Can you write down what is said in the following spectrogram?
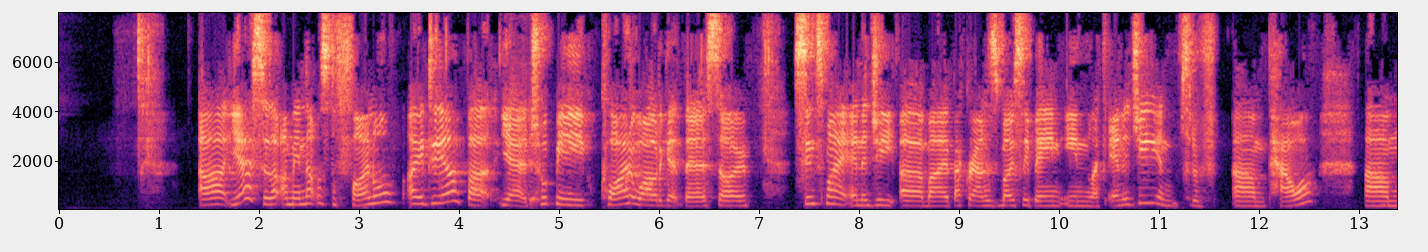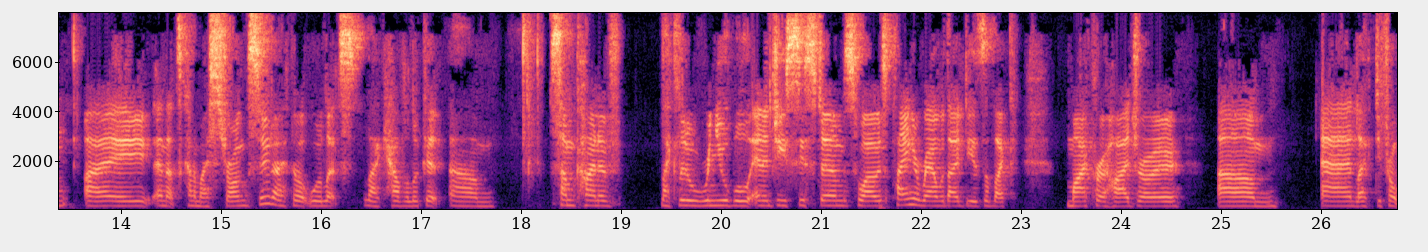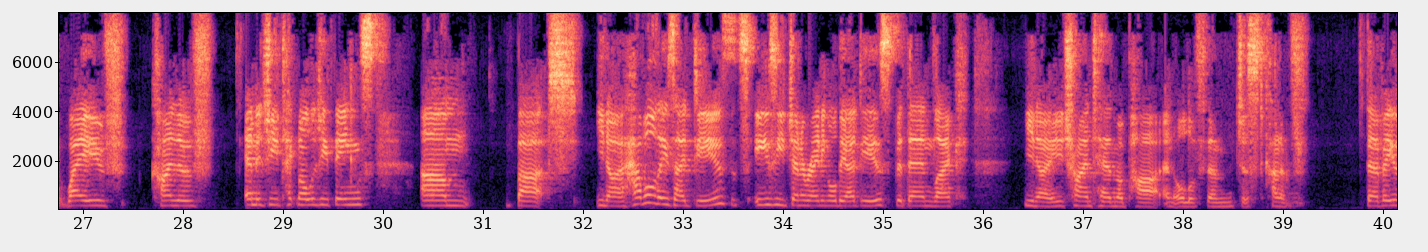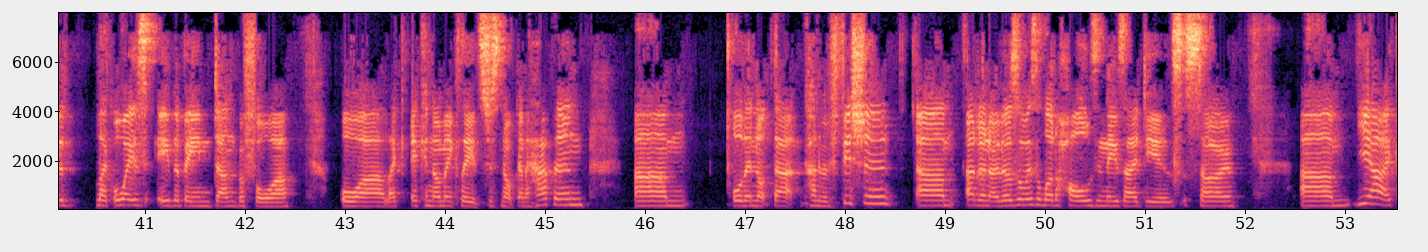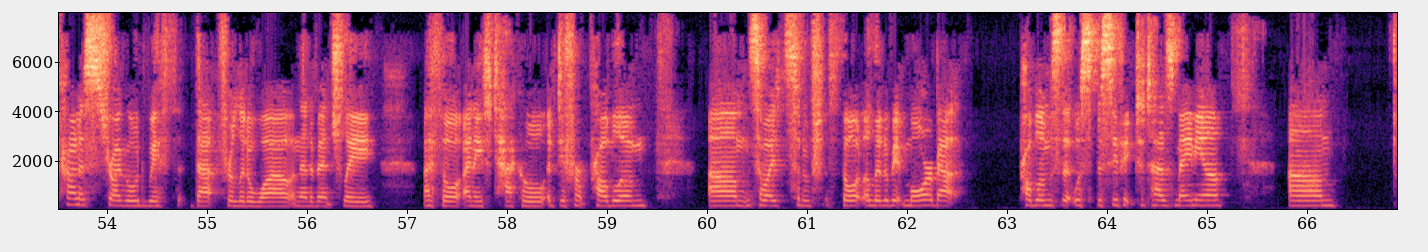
Uh, yeah, so that, I mean, that was the final idea, but yeah, it yeah. took me quite a while to get there. So, since my energy, uh, my background has mostly been in like energy and sort of um, power, um, I and that's kind of my strong suit. I thought, well, let's like have a look at um, some kind of like little renewable energy systems. So I was playing around with ideas of like micro hydro, um, and like different wave kind of energy technology things. Um, but you know, have all these ideas. It's easy generating all the ideas, but then like, you know, you try and tear them apart, and all of them just kind of they've either like always either been done before, or like economically it's just not going to happen. Um, or they're not that kind of efficient. Um, I don't know. There's always a lot of holes in these ideas. So um, yeah, I kind of struggled with that for a little while, and then eventually I thought I need to tackle a different problem. Um, so I sort of thought a little bit more about problems that were specific to Tasmania. Um,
